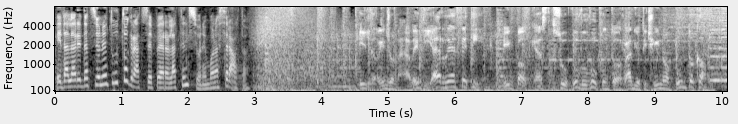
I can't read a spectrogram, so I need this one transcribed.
E dalla redazione è tutto, grazie per l'attenzione, buona serata. Il regionale di RFT, il podcast su www.radioticino.com.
